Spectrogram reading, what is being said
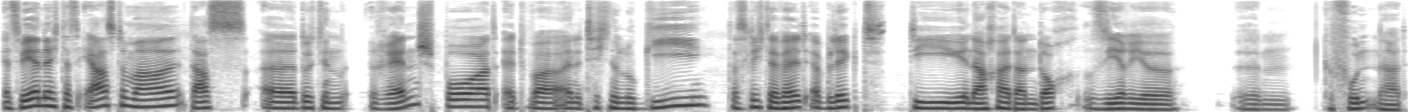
es wäre nicht das erste Mal, dass äh, durch den Rennsport etwa eine Technologie das Licht der Welt erblickt, die nachher dann doch Serie ähm, gefunden hat.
